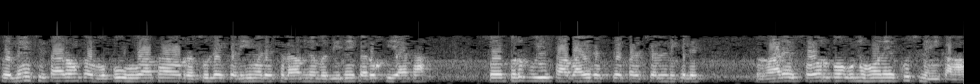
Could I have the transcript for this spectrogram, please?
تو نئے ستاروں کا وقوع ہوا تھا اور رسول کریم علیہ السلام نے مدینے کا رخ کیا تھا۔ سو ترک بھی صابائی رستے پر چل نکلے۔ غار سور کو انہوں نے کچھ نہیں کہا۔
